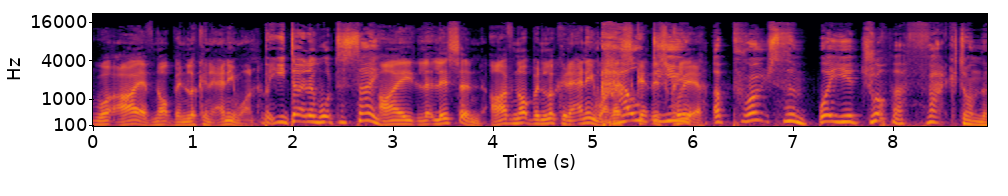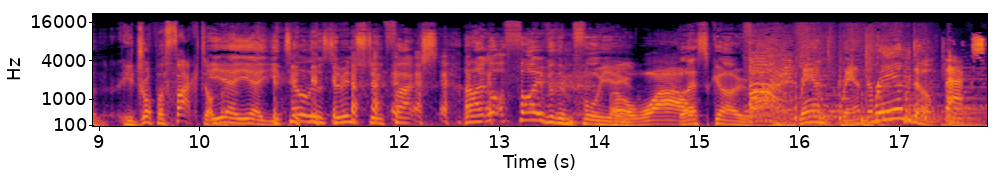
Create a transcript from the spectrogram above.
well, I have not been looking at anyone. But you don't know what to say. I l- listen. I've not been looking at anyone. Let's How get this do you clear. approach them? Where you drop a fact on them. You drop a fact on Yeah, them. yeah. Yeah. You tell them some interesting facts, and I got five of them for you. Oh wow! Let's go. Random, random, random. Facts.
